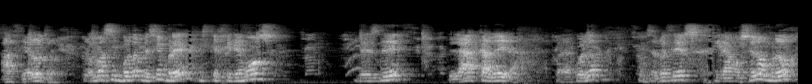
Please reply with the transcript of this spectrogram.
hacia el otro. Lo más importante siempre es que giremos desde la cadera, ¿de acuerdo? Muchas veces giramos el hombro,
